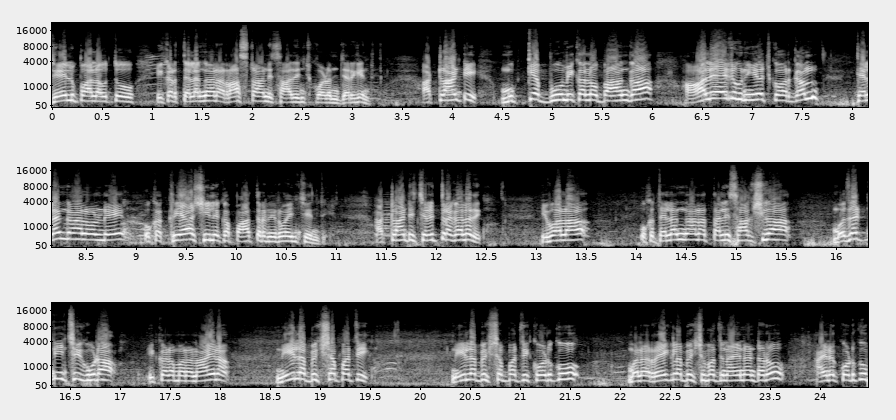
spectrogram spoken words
జైలు పాలవుతూ ఇక్కడ తెలంగాణ రాష్ట్రాన్ని సాధించుకోవడం జరిగింది. అట్లాంటి ముఖ్య భూమికలో భాగంగా ఆలేరు నియోజకవర్గం తెలంగాణలోనే ఒక క్రియాశీలక పాత్ర నిర్వహించింది. అట్లాంటి చరిత్ర గలది. ఇవాళ ఒక తెలంగాణ తల్లి సాక్షిగా మొదటి నుంచి కూడా ఇక్కడ మన నాయన నీల భిక్షపతి నీల భిక్షపతి కొడుకు మన రేకుల భిక్షపతి నాయన అంటారు. ఆయన కొడుకు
